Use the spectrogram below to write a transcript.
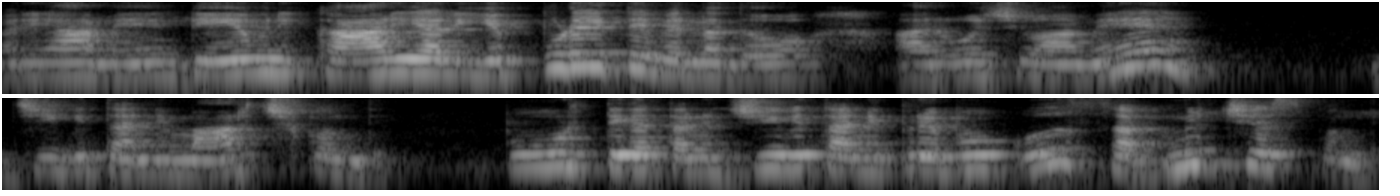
మరి ఆమె దేవుని కార్యాలు ఎప్పుడైతే విన్నదో ఆ రోజు ఆమె జీవితాన్ని మార్చుకుంది. పూర్తిగా తన జీవితాన్ని ప్రభువుకు సబ్మిట్ చేసుకుంది.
